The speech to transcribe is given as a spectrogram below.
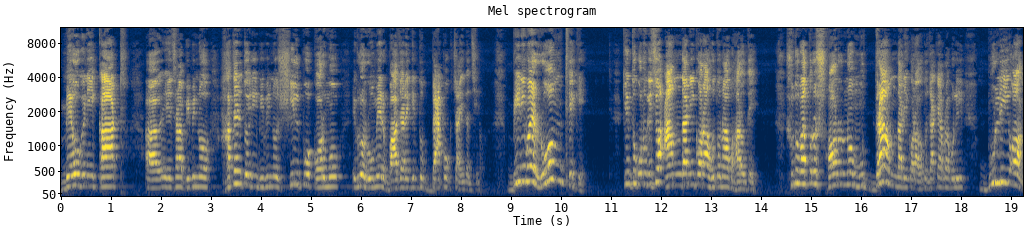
মেহগনি, কাঠ এছাড়া বিভিন্ন হাতের তৈরি বিভিন্ন শিল্প, কর্ম, এগুলো রোমের বাজারে কিন্তু ব্যাপক চাহিদা ছিল। বিনিময়ে রোম থেকে কিন্তু কোনো কিছু আমদানি করা হতো না ভারতে। শুধুমাত্র স্বর্ণ মুদ্রা আমদানি করা হতো, যাকে আমরা বলি বুলিয়ন।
